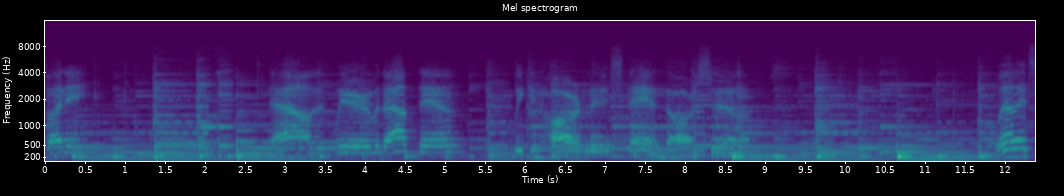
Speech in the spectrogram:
funny? Now that we're without them, we can hardly stand ourselves. Well, it's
